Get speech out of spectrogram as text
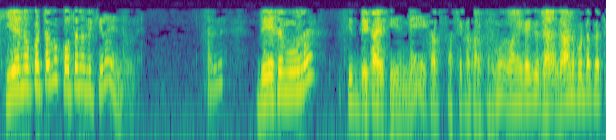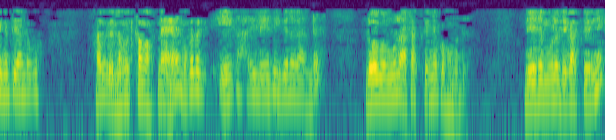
කියනකොටම කොතනද කියලා එන්න ඕනේ. හරිද? දේශ මූල සිත් දෙකයි තියෙන්නේ. ඒකත් පස්සේ කතා කරමු. මම ඒක කිව්ව ගාන පොඩ්ඩක් පැත්තකින් තියන්නකෝ. හරිද? නමුත් කමක් නැහැ. මොකද ඒක හරි ලේසි ඉගෙන ගන්න. ලෝභ මූල 8ක් වෙන්නේ කොහොමද? දේශ මූල දෙකක් වෙන්නේ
